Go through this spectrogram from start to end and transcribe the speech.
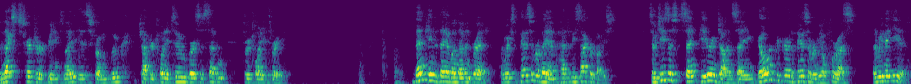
The next scripture reading tonight is from Luke chapter 22, verses 7 through 23. Then came the day of unleavened bread, on which the Passover lamb had to be sacrificed. So Jesus sent Peter and John, saying, Go and prepare the Passover meal for us, that we may eat it.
